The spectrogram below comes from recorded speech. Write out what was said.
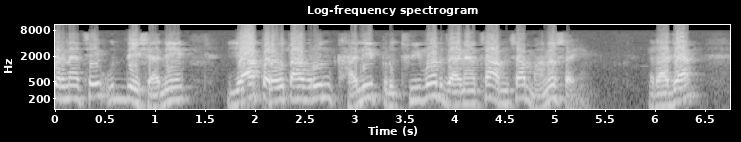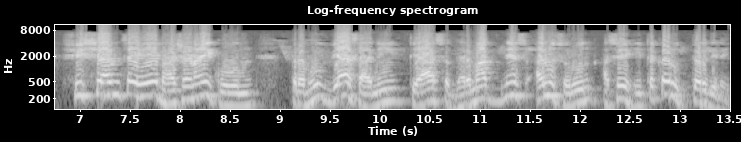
करण्याचे उद्देशाने या पर्वतावरून खाली पृथ्वीवर जाण्याचा आमचा मानस आहे. राजा शिष्यांचे हे भाषण ऐकून प्रभू व्यासाने त्यास धर्माज्ञेस अनुसरून असे हितकर उत्तर दिले.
